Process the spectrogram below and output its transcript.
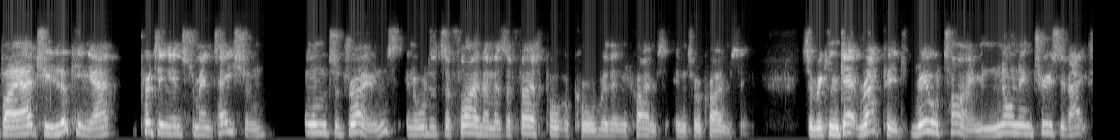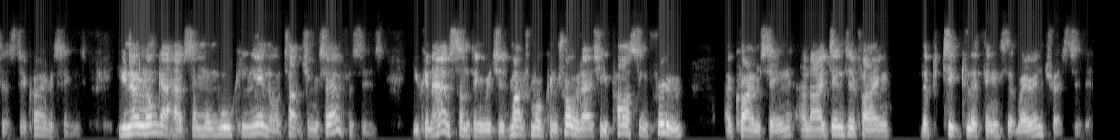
by actually looking at putting instrumentation onto drones in order to fly them as a first port of call within crimes into a crime scene. So we can get rapid, real-time, non-intrusive access to crime scenes. You no longer have someone walking in or touching surfaces. You can have something which is much more controlled, actually passing through a crime scene and identifying the particular things that we're interested in.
